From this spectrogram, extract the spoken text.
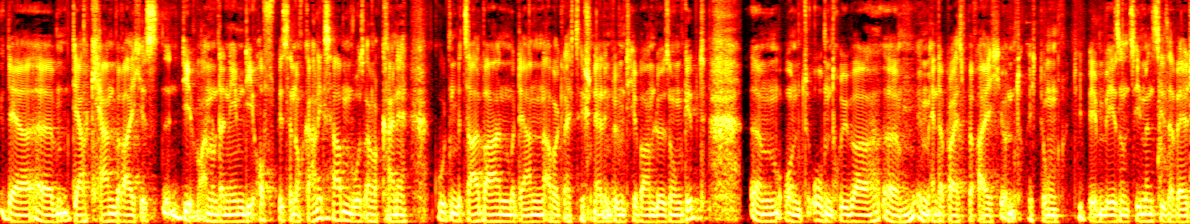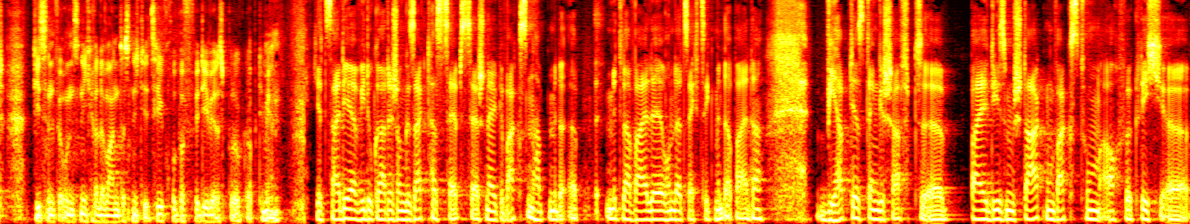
der, äh, der Kernbereich ist die, an Unternehmen, die oft bisher noch gar nichts haben, wo es einfach keine guten, bezahlbaren, modernen, aber gleichzeitig schnell implementierbaren Lösungen gibt. Ähm, und oben drüber ähm, im Enterprise-Bereich und Richtung die BMWs und Siemens dieser Welt, die sind für uns nicht relevant, das ist nicht die Zielgruppe, für die wir das Produkt optimieren. Jetzt seid ihr ja, wie du gerade schon gesagt hast, selbst sehr schnell gewachsen, habt mit, äh, mittlerweile 160 Mitarbeiter. Wie habt ihr es denn geschafft, äh, bei diesem starken Wachstum auch wirklich äh,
